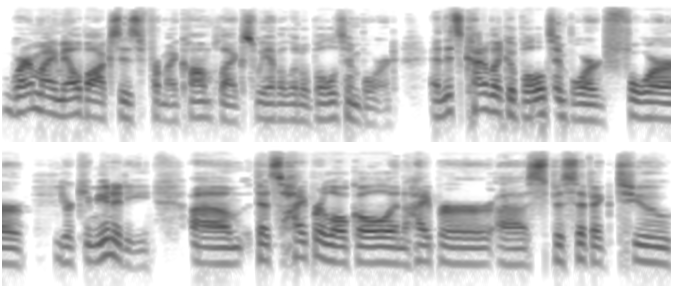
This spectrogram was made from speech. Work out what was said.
where my mailbox is for my complex. We have a little bulletin board, and it's kind of like a bulletin board for your community um, that's hyper local and hyper uh, specific to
